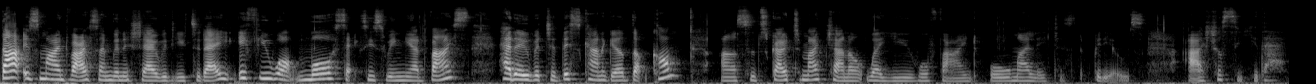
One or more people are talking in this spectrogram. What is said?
That is my advice I'm going to share with you today. If you want more sexy swinging advice, head over to thiskindagirl.com and subscribe to my channel where you will find all my latest videos. I shall see you there.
